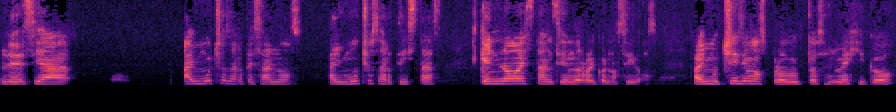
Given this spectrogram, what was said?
Le decía, hay muchos artesanos hay muchos artistas que no están siendo reconocidos. Hay muchísimos productos en México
